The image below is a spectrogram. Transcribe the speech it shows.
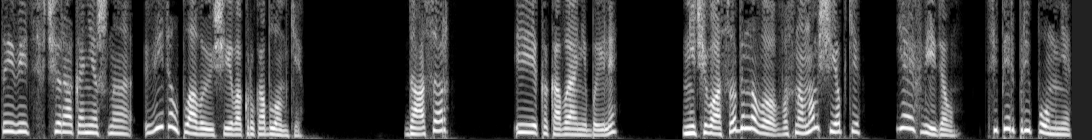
Ты ведь вчера, конечно, видел плавающие вокруг обломки? Да, сэр. И каковы они были? Ничего особенного, в основном щепки. Я их видел. Теперь припомни,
